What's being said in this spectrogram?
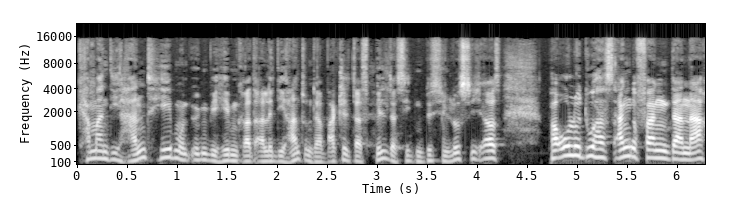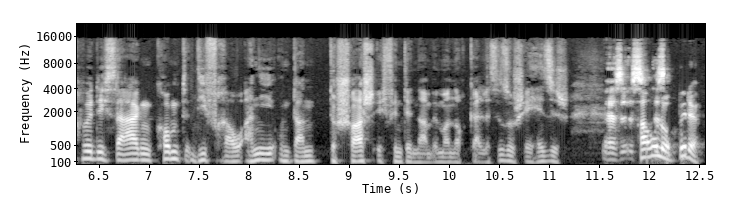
Kann man die Hand heben und irgendwie heben gerade alle die Hand und da wackelt das Bild. Das sieht ein bisschen lustig aus. Paolo, du hast angefangen, danach würde ich sagen, kommt die Frau Anni und dann der Schorsch. Ich finde den Namen immer noch geil. Das ist so schön hessisch. Ja, ist, Paolo, bitte.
